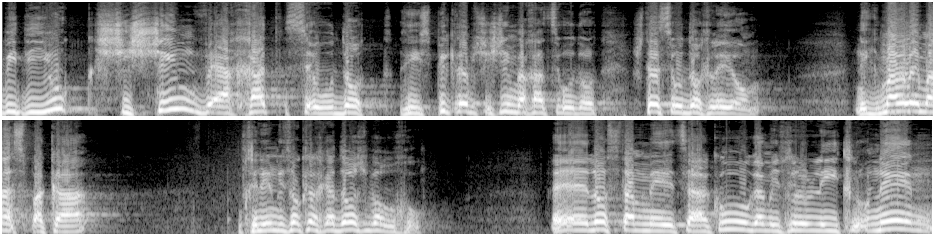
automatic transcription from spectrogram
בדיוק 61 סעודות, זה הספיק להם 61 סעודות, שתי סעודות ליום. נגמר להם האספקה, מתחילים לצעוק לקדוש ברוך הוא. אה, לא סתם אה, צעקו, גם התחילו להתלונן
